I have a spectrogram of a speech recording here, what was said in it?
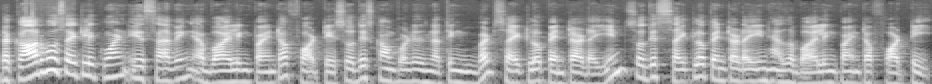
the carbocyclic one is having a boiling point of 40. So, this compound is nothing but cyclopentadiene. So, this cyclopentadiene has a boiling point of 40.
